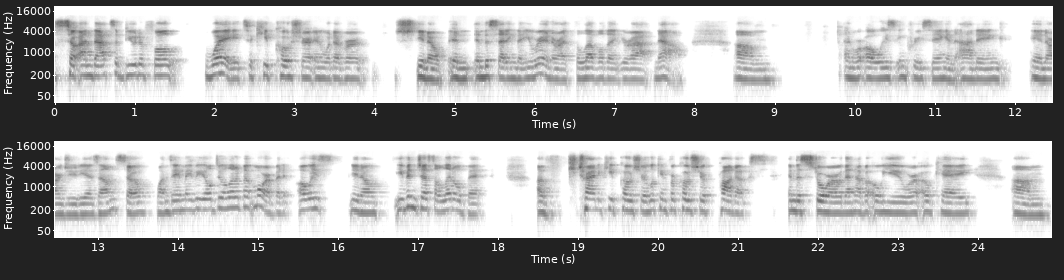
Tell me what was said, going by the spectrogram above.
so, and that's a beautiful way to keep kosher in whatever you know in in the setting that you're in or at the level that you're at now um, and we're always increasing and adding in our Judaism. So one day maybe you'll do a little bit more, but always, you know, even just a little bit of trying to keep kosher, looking for kosher products in the store that have an OU or OK. Um,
